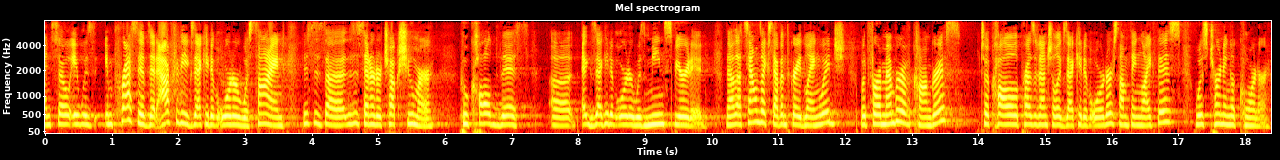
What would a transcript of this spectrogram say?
And so it was impressive that after the executive order was signed, this is, uh, this is Senator Chuck Schumer who called this uh, executive order was mean spirited. Now, that sounds like seventh grade language, but for a member of Congress to call a presidential executive order something like this was turning a corner.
